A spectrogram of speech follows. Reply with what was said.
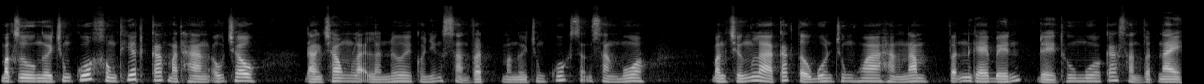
Mặc dù người Trung Quốc không thiết các mặt hàng Âu Châu, Đàng Trong lại là nơi có những sản vật mà người Trung Quốc sẵn sàng mua. Bằng chứng là các tàu buôn Trung Hoa hàng năm vẫn ghé bến để thu mua các sản vật này.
